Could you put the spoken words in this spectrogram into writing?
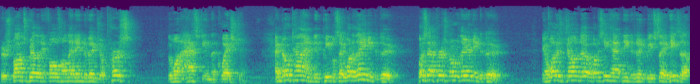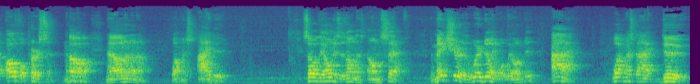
the responsibility falls on that individual person, the one asking the question. At no time did people say, what do they need to do? What does that person over there need to do? You know, what does John Doe, what does he need to do to be saved? He's an awful person. No, no, no, no, no. What must I do? So the onus is on us, on self to make sure that we're doing what we ought to do. I what must I do?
